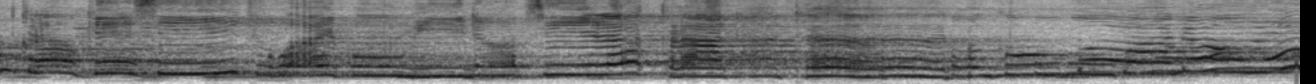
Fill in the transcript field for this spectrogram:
เราน้อมกล้าเกศีถวายภูมีดอกสีและกราดเถิดบังคมบูบานเอาไว้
